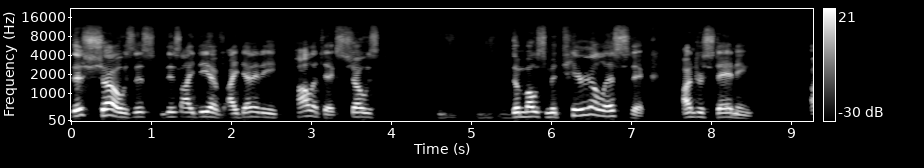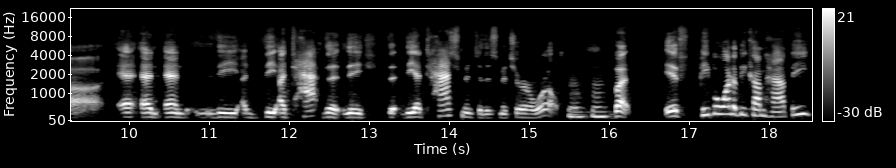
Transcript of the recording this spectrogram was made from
this shows this this idea of identity politics shows the most materialistic understanding uh, and and the the attack the, the the the attachment to this material world. Mm-hmm. But if people want to become happy,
